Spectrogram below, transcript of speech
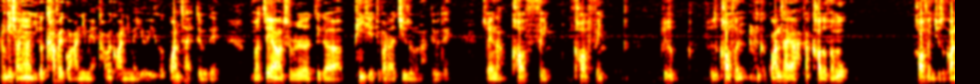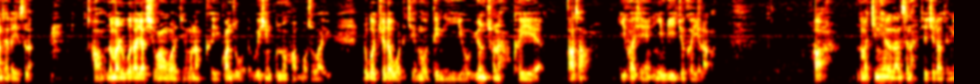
你可以想象一个咖啡馆里面，咖啡馆里面有一个棺材，对不对？那么这样是不是这个拼写就把它记住了呢？对不对？所以呢，coffin，coffin 就是就是靠坟那个棺材啊，它靠着坟墓，coffin 就是棺材的意思了。好，那么如果大家喜欢我的节目呢，可以关注我的微信公众号“魔术外语”。如果觉得我的节目对你有用处呢，可以打赏一块钱硬币就可以了。好，那么今天的单词呢，就记到这里。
